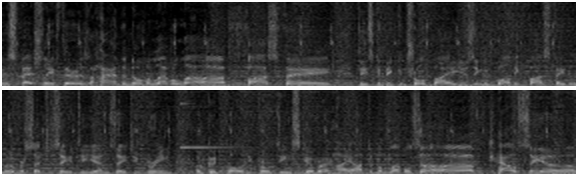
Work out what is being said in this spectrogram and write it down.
especially if there is a higher than normal level of phosphate. These can be controlled by using a quality phosphate remover such as ATM's Agent Green, a good quality protein skimmer, and high optimum levels of calcium.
